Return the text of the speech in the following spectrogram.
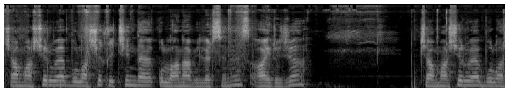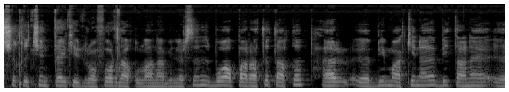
çamaşır ve bulaşık için de kullanabilirsiniz. Ayrıca çamaşır ve bulaşık için tek hidrofor da kullanabilirsiniz. Bu aparatı takıp her e, bir makineye bir tane e,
